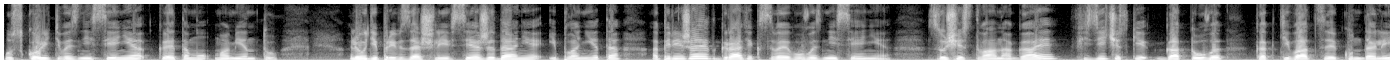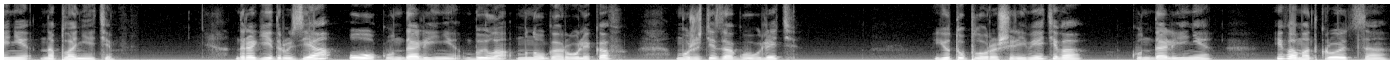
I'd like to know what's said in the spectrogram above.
ускорить вознесение к этому моменту. Люди превзошли все ожидания, и планета опережает график своего вознесения. Существа на Гае физически готовы к активации кундалини на планете. Дорогие друзья, о кундалине было много роликов. Можете загуглить YouTube Лора Шереметьева, кундалини, и вам откроется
